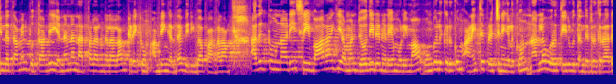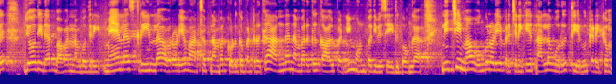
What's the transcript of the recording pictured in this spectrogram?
இந்த தமிழ் புத்தாண்டு என்னென்ன நற்பலன்கள் எல்லாம் கிடைக்கும் அப்படிங்கிறத விரிவாக பார்க்கலாம். அதுக்கு முன்னாடி ஸ்ரீ வாராகி அம்மன் ஜோதிட நிலையம் மூலிமா உங்களுக்கு இருக்கும் அனைத்து பிரச்சனைகளுக்கும் நல்ல ஒரு தீர்வு தந்துட்டுருக்கிறாரு ஜோதிடர் பவன் நம்பூதிரி. மேலே ஸ்க்ரீனில் அவருடைய வாட்ஸ்அப் நம்பர் கொடுக்கப்பட்டிருக்கு. அந்த நம்பருக்கு கால் பண்ணி முன்பதிவு செய்துக்கோங்க. நிச்சயமாக உங்களுடைய பிரச்சனைக்கு நல்ல ஒரு தீர்வு கிடைக்கும்.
